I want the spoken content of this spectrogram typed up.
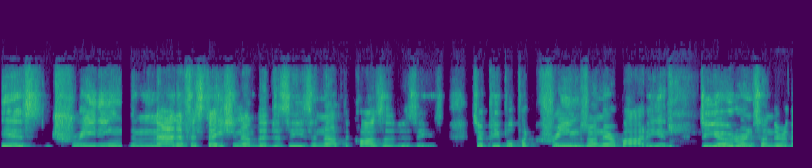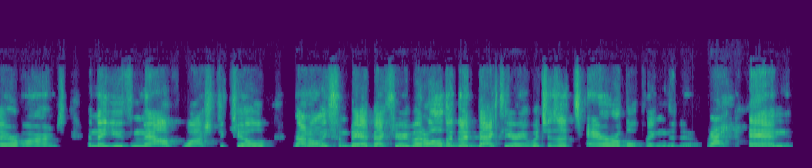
is treating the manifestation of the disease and not the cause of the disease. So, people put creams on their body and deodorants under their arms, and they use mouthwash to kill not only some bad bacteria, but all the good bacteria, which is a terrible thing to do right. and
